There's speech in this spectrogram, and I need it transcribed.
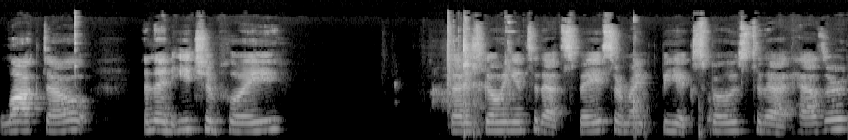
locked out. And then each employee that is going into that space or might be exposed to that hazard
